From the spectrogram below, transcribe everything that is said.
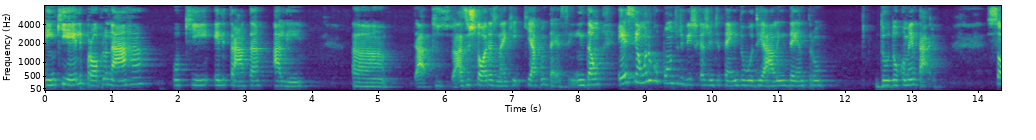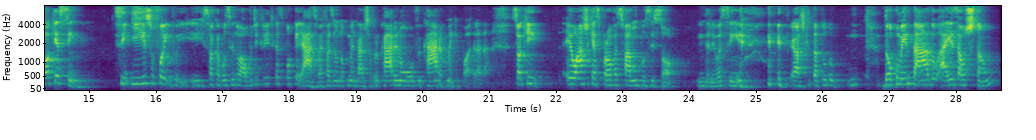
em que ele próprio narra o que ele trata ali. Uh, as histórias né, que, que acontecem. Então, esse é o único ponto de vista que a gente tem do Woody Allen dentro do documentário. Só que assim, sim, e isso foi, isso acabou sendo alvo de críticas porque ah, você vai fazer um documentário sobre o cara e não ouve o cara, como é que pode? Só que eu acho que as provas falam por si só, entendeu? Assim, eu acho que está tudo documentado à exaustão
